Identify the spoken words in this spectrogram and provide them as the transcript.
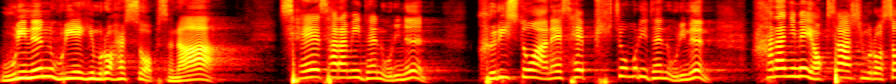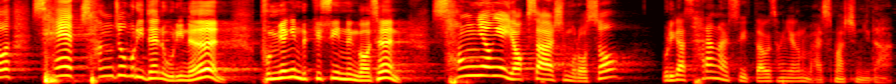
우리는 우리의 힘으로 할 수 없으나 새 사람이 된 우리는 그리스도 안에 새 피조물이 된 우리는 하나님의 역사하심으로써 새 창조물이 된 우리는 분명히 느낄 수 있는 것은 성령의 역사하심으로써 우리가 사랑할 수 있다고 성경은 말씀하십니다.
